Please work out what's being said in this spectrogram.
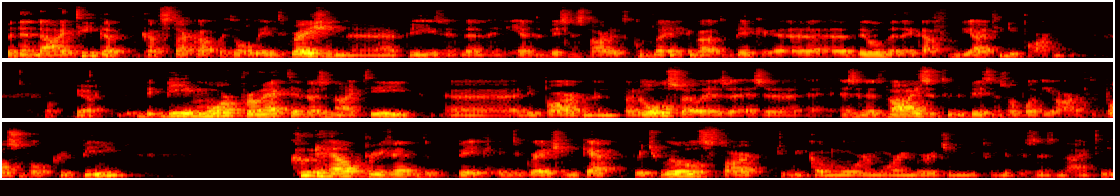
But then the IT got, got stuck up with all the integration uh, piece, and then in the end, the business started complaining about the big uh, uh bill that they got from the IT department. Yeah. being more proactive as an IT uh, department, but also as, a, as, a, as an advisor to the business of what the art of the possible could be, could help prevent the big integration gap, which will start to become more and more emerging between the business and IT.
